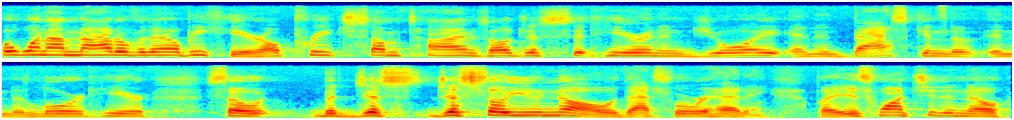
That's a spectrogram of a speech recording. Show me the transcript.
But when I'm not over there, I'll be here. I'll preach sometimes. I'll just sit here and enjoy and bask in the in the Lord here. So, but just just so you know, that's where we're heading. But I just want you to know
